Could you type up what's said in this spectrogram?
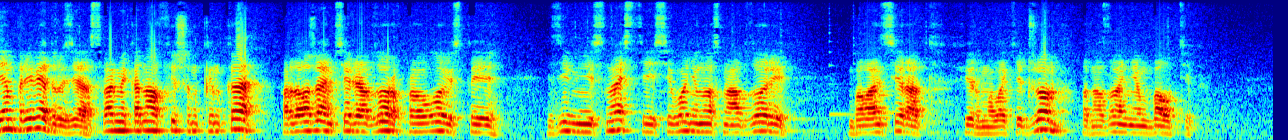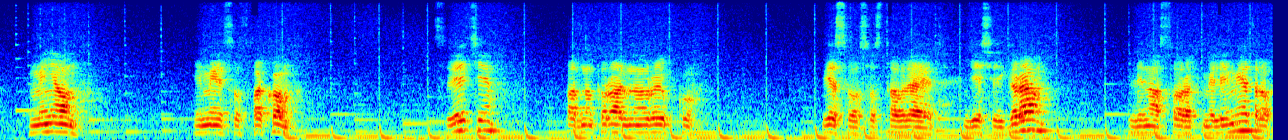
Всем привет, друзья! С вами канал Fishing NK. Продолжаем серию обзоров про уловистые зимние снасти. И сегодня у нас на обзоре балансир от фирмы Lucky John под названием Baltic. У меня он имеется в таком цвете под натуральную рыбку. Вес его составляет 10 грамм, длина 40 миллиметров.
